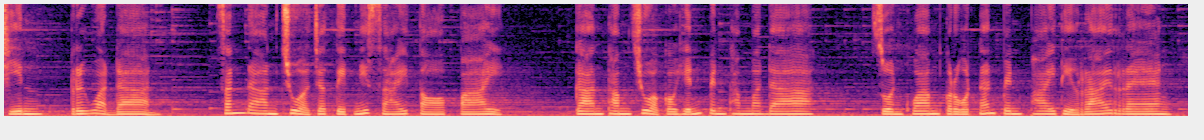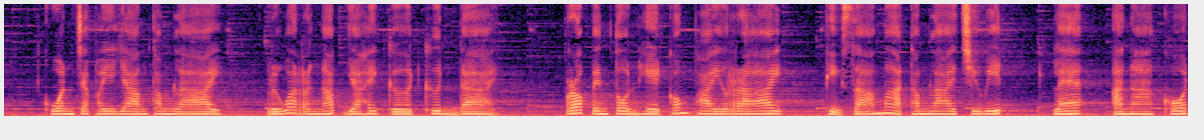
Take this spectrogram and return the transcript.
ชินหรือว่าด้าน สันดานชั่วจะติดนิสัยต่อไป การทำชั่วก็เห็นเป็นธรรมดา ส่วนความโกรธนั้นเป็นภัยที่ร้ายแรง ควรจะพยายามทำลาย หรือว่าระงับอย่าให้เกิดขึ้นได้ เพราะเป็นต้นเหตุของภัยร้าย ที่สามารถทำลายชีวิต และอนาคต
